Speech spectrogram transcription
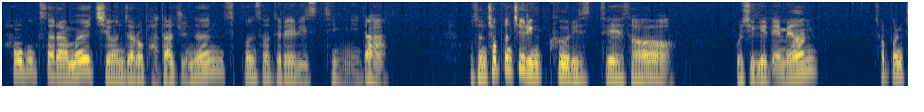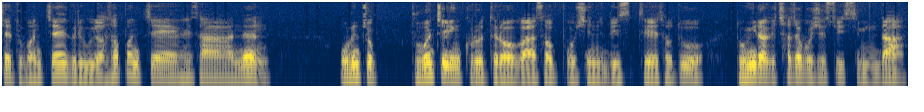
한국 사람을 지원자로 받아주는 스폰서들의 리스트입니다. 우선 첫 번째 링크 리스트에서 보시게 되면 첫 번째, 두 번째, 그리고 여섯 번째 회사는 오른쪽 두 번째 링크로 들어가서 보신 리스트에서도 동일하게 찾아보실 수 있습니다.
